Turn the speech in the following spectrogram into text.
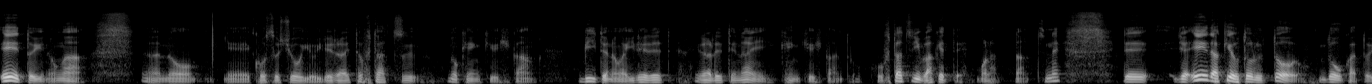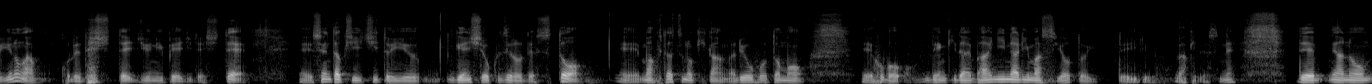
A というのがあのコスト醤油を入れられた2つの研究機関 B というのが入れられてない研究機関と2つに分けてもらったんですね。でじゃあ A だけを取るとどうかというのがこれでして12ページでして選択肢1という原子力ゼロですと、えまあ、2つの機関が両方とも、えほぼ電気代倍になりますよといっているわけですね。であの、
